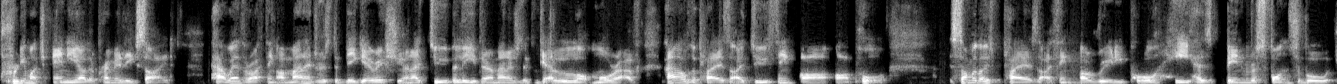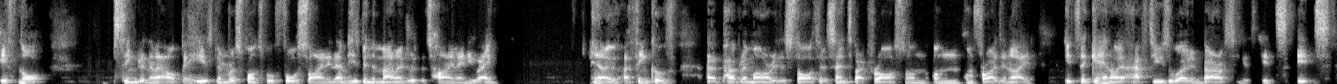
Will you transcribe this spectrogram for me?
pretty much any other Premier League side. However, I think our manager is the bigger issue, and I do believe there are managers that can get a lot more out of out of the players that I do think are are poor. Some of those players that I think are really poor, he has been responsible, if not singling them out, but he has been responsible for signing them. He's been the manager at the time anyway. You know, I think of uh, Pablo Mari that started at centre back for Arsenal on, on, on Friday night. It's again, I have to use the word embarrassing. It's it's it's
